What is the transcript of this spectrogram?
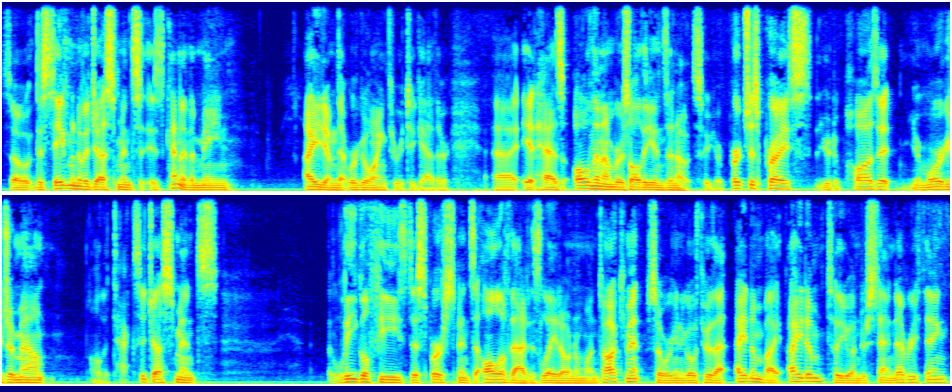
So the statement of adjustments is kind of the main item that we're going through together. Uh, it has all the numbers, all the ins and outs. So your purchase price, your deposit, your mortgage amount, all the tax adjustments, legal fees, disbursements, all of that is laid out in one document. So we're going to go through that item by item till you understand everything.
